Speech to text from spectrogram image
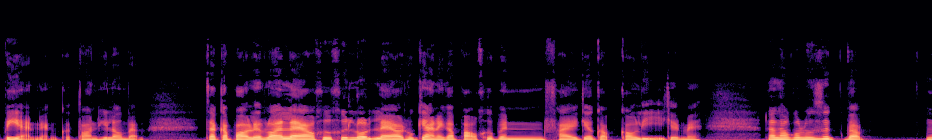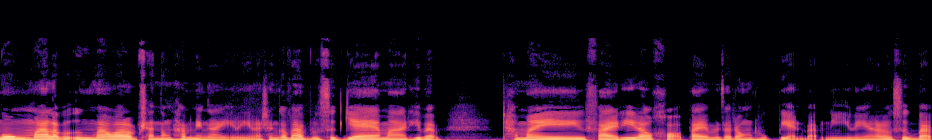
เปลี่ยนเนี่ยตอนที่เราแบบจากกระเป๋าเรียบร้อยแล้ว คือขึ้นรถแล้ว ทุกอย่างในกระเป๋าคือเป็นไฟเกี่ยวกับเกาหลีเก็ตไหมแล้วเราก็รู้สึกแบบงงมากแล้วก็อึ้งมากว่าแบบฉันต้องทำยังไงอะไรอย่างเงี้ยฉันก็แบบรู้สึกแย่มากที่แบบ ทำไมไฟที่เราขอไปมันจะต้องถูกเปลี่ยนแบบนี้อะไรเงี้ยเรารู้สึกแบบ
